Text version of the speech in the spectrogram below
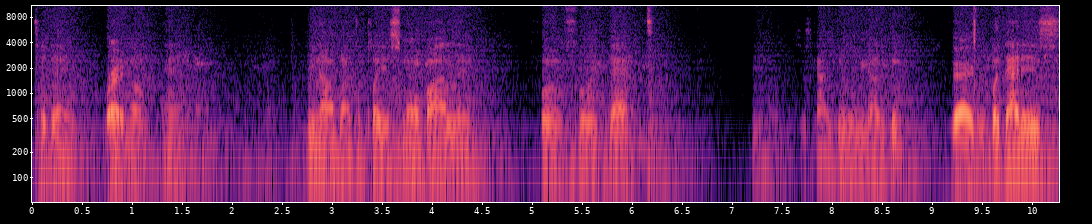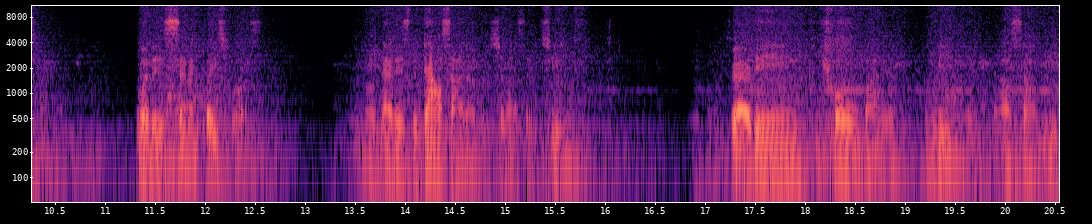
today. Right. You know, and we're not about to play a small violin for for that. You know, we just gotta do what we gotta do. Exactly. But that is what is set in place for us. You know, that is the downside of it, should I say? Excuse me. Exactly. Being controlled by the, the media, the outside media,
